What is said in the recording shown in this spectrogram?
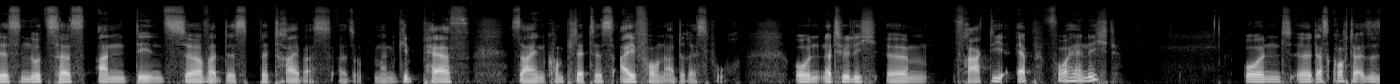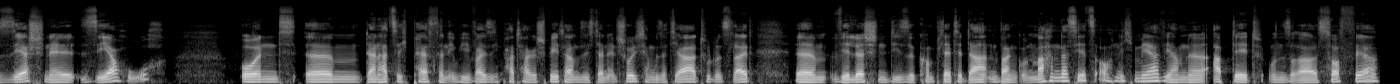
des Nutzers an den Server des Betreibers. Also man gibt Path sein komplettes iPhone-Adressbuch. Und natürlich ähm, fragt die App vorher nicht. Und äh, das kochte also sehr schnell sehr hoch. Und ähm, dann hat sich Path dann irgendwie, weiß ich, ein paar Tage später haben sie sich dann entschuldigt, haben gesagt, ja, tut uns leid, ähm, wir löschen diese komplette Datenbank und machen das jetzt auch nicht mehr. Wir haben eine Update unserer Software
